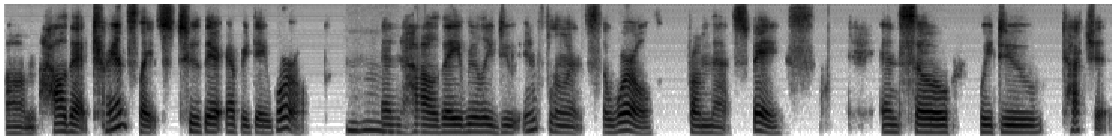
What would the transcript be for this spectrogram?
um, how that translates to their everyday world mm-hmm. and how they really do influence the world from that space. And so we do touch it.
